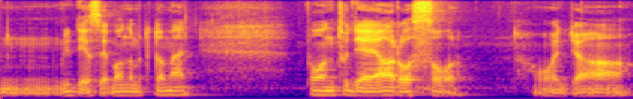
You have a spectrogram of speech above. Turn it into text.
mm, idézőben mondom, tudomány, pont ugye arról szól, hogy a,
